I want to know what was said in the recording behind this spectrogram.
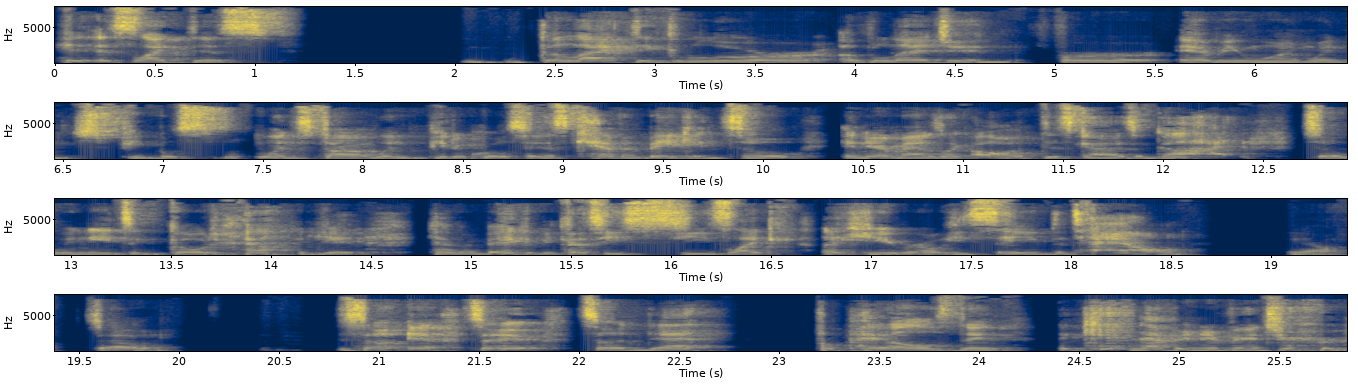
it's like this galactic lure of legend for everyone when people when start when Peter Quill says Kevin Bacon. So in their mind, it's like, oh, this guy's a god, so we need to go down and get Kevin Bacon because he's he's like a hero. He saved the town, you know. So so eh, so eh, so that propels the, the kidnapping adventure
